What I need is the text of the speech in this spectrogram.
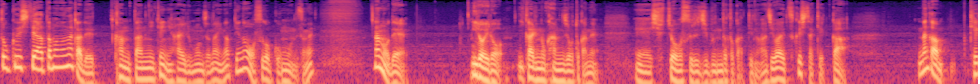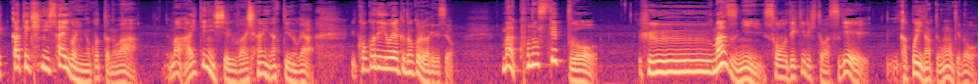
得して頭の中で簡単に手に入るもんじゃないなっていうのをすごく思うんですよね。なのでいろいろ怒りの感情とかね、えー、主張する自分だとかっていうのを味わい尽くした結果なんか結果的に最後に残ったのはまあ相手にしてる場合じゃないなっていうのがここでようやく残るわけですよ。まあこのステップを踏まずにそうできる人はすげえかっこいいなって思うけど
